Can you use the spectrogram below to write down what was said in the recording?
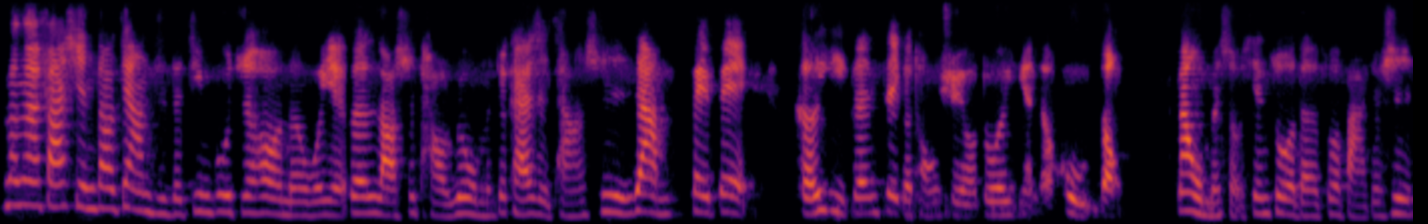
慢慢发现到这样子的进步之后呢，我也跟老师讨论，我们就开始尝试让贝贝。可以跟这个同学有多一点的互动。那我们首先做的做法就是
